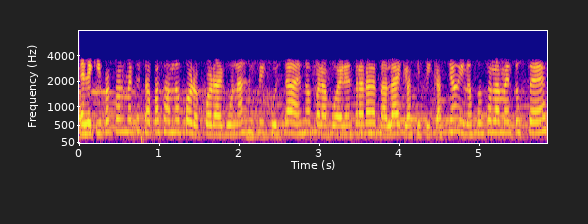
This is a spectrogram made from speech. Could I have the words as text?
El equipo actualmente está pasando por, por algunas dificultades, ¿no? Para poder entrar a la tabla de clasificación y no son solamente ustedes,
